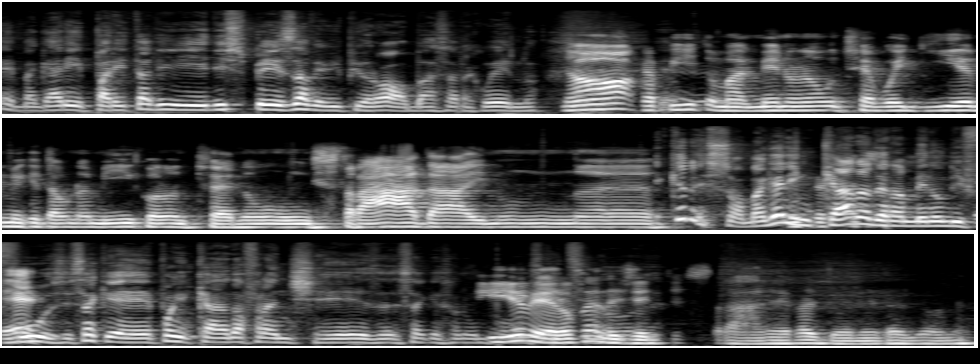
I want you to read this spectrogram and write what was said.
E magari parità di, di, spesa avevi più roba, sarà quello. No, capito, eh, ma almeno non cioè, vuoi dirmi che da un amico, non, cioè, non in strada, in un... Eh... che ne so, magari in Canada erano meno diffusi, eh. sai che poi in Canada francese, sai che sono un sì, po'... Sì, è vero, quelle gente strana, hai ragione, hai ragione.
